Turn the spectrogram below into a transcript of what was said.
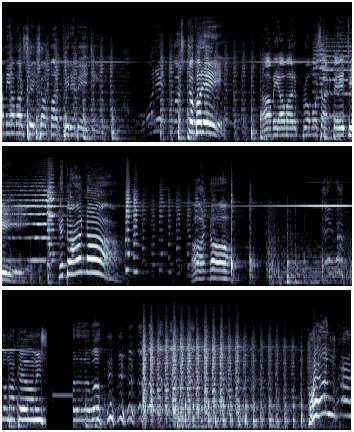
আমি আমার সেই সম্মান ফিরে পেয়েছি। অনেক কষ্ট করে আমি আমার প্রমোশন পেয়েছি। কিন্তু আর না। তোমাকে আমি করে দেব। ভয়ঙ্কর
